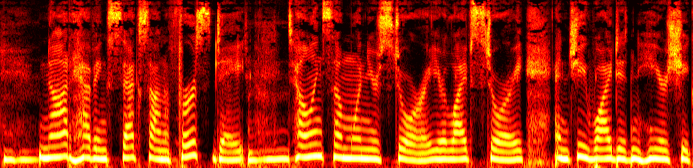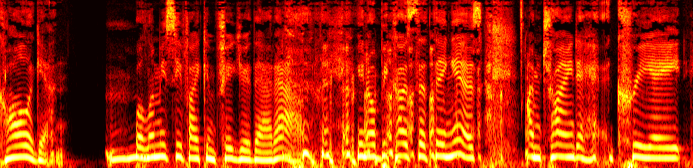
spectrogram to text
Mm-hmm. Not having sex on a first date, mm-hmm. telling someone your story, your life story, and gee, why didn't he or she call again? Mm-hmm. Well, let me see if I can figure that out. you know, because the thing is, I'm trying to ha- create,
